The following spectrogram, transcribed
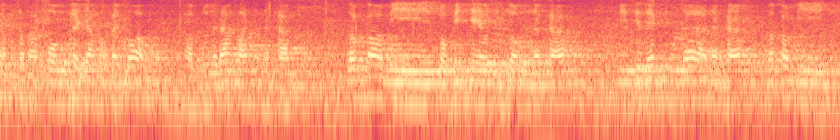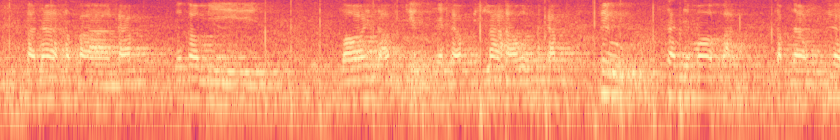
กับสมาคมเพื่อจะเอาไปมอบเอ่อบูรณะวัดนะครับ แล้วก็มีโซฟิเทลสีลมนะครับ มีซีเล็กทูน่านะครับ แล้วก็มีปาน่าสปาครับ แล้วก็มี137นะครับพิลล่าเฮาส์นะครับ ซึ่งท่านได้มอบบัตรกำนันเพื่อ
